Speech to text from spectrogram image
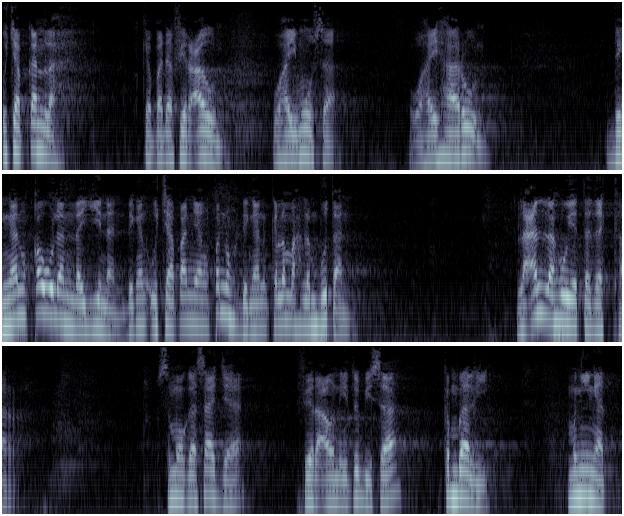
Ucapkanlah kepada Fir'aun wahai Musa wahai Harun dengan qawlan layyinan dengan ucapan yang penuh dengan kelemah lembutan la'allahu yatadhakkar semoga saja Fir'aun itu bisa kembali mengingat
